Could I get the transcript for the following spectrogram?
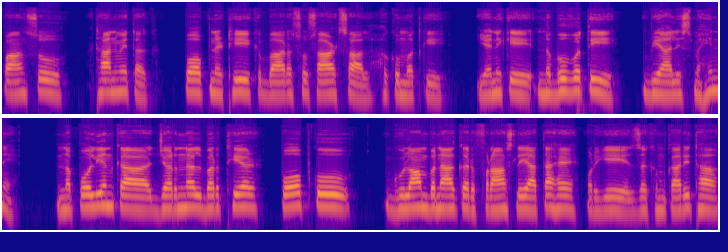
پانچ سو اٹھانوے تک پوپ نے ٹھیک بارہ سو ساٹھ سال حکومت کی یعنی کہ نبوتی بیالیس مہینے۔ نپولین کا جرنل برتھیئر پوپ کو غلام بنا کر فرانس لے آتا ہے اور یہ زخم کاری تھا۔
